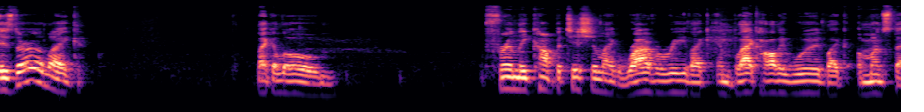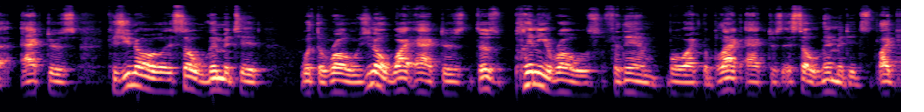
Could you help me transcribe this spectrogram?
Is there like like a little friendly competition, like rivalry, like in Black Hollywood, like amongst the actors? Because you know it's so limited with the roles. You know, white actors, there's plenty of roles for them, but like the black actors, it's so limited. Like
